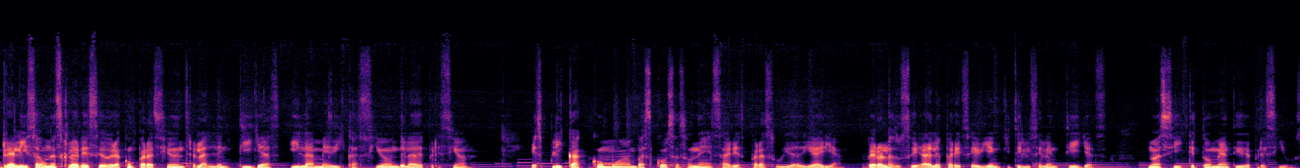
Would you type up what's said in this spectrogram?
Realiza una esclarecedora comparación entre las lentillas y la medicación de la depresión. Explica cómo ambas cosas son necesarias para su vida diaria, pero a la sociedad le parece bien que utilice lentillas, no así que tome antidepresivos.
